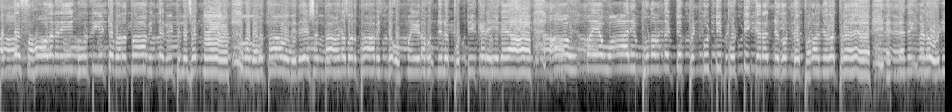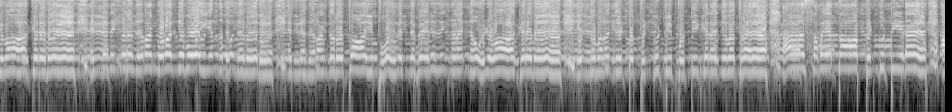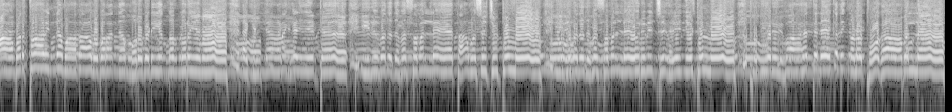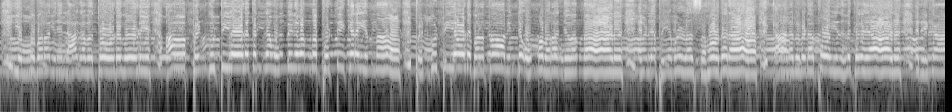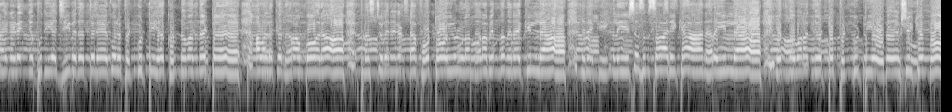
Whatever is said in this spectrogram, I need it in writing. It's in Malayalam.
തന്റെ സഹോദരനെയും കൂട്ടിയിട്ട് ഭർത്താവിന്റെ വീട്ടിൽ ചെന്നു. ഭർത്താവ് വിദേശത്താണ്. ഭർത്താവിന്റെ ഉമ്മയുടെ മുന്നിൽ പൊട്ടിക്കരയുകയാ. ആ ഉമ്മയെ വാരി പുണർന്നിട്ട് പെൺകുട്ടി പൊട്ടിക്കരഞ്ഞുകൊണ്ട് പറഞ്ഞു അത്രേ എന്നെ നിങ്ങൾ ഒഴിവാക്കരുത്. എന്നെ നിങ്ങൾ നിറം കുറഞ്ഞു പോയി എന്നതിന്റെ പേര് എന്നെ നിറം കറുപ്പായി പോയതിന്റെ പേര് നിങ്ങൾ എന്നെ ഒഴിവാക്കരുത് എന്ന് പറഞ്ഞിട്ട് പെൺകുട്ടി പൊട്ടിക്കരഞ്ഞു അത്രേ ആ സമയത്ത് ആ പെൺകുട്ടിയുടെ ആ ഭർത്താവിന്റെ മാതാവ് പറഞ്ഞ മറുപടി എന്തെന്നറിയുമോ? കല്യാണം കഴിഞ്ഞിട്ട് ഇരുപത് ദിവസമല്ലേ താമസിച്ചിട്ടുള്ളൂ. ഇരുപത് ദിവസമല്ലേ ഒരുമിച്ച് കഴിഞ്ഞിട്ടുള്ളൂ. പുതിയൊരു വിവാഹത്തിലേക്ക് നിങ്ങൾ പോകാമല്ലോ എന്ന് പറഞ്ഞ് ലാഘവത്തോടുകൂടി ആ പെൺകുട്ടിയോട് തന്നെ മുമ്പിൽ വന്ന് പൊട്ടിക്കരയുന്ന പെൺകുട്ടിയോട് ഭർത്താവിന്റെ ഉമ്മ പറഞ്ഞു വന്നാണ് എന്റെ പ്രിയമുള്ള സഹോദര കാലം ഇവിടെ പോയി നിൽക്കുകയാണ്. എനിക്കായി കഴിഞ്ഞ് പുതിയ ജീവിതത്തിലേക്ക് ഒരു പെൺകുട്ടിയെ കൊണ്ടുവന്നിട്ട് അവൾക്ക് നിറം പോരാ. പ്ലസ് ടുവിന് കണ്ട ഫോട്ടോയിലുള്ള നിറം ഇന്ന് നിനക്കില്ല. നിനക്ക് ഇംഗ്ലീഷ് സംസാരിക്കാൻ അറിയില്ല. എന്ന് പറഞ്ഞിട്ട് പെൺകുട്ടിയെ ഉപേക്ഷിക്കുമ്പോ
